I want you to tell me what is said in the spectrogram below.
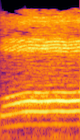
الله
